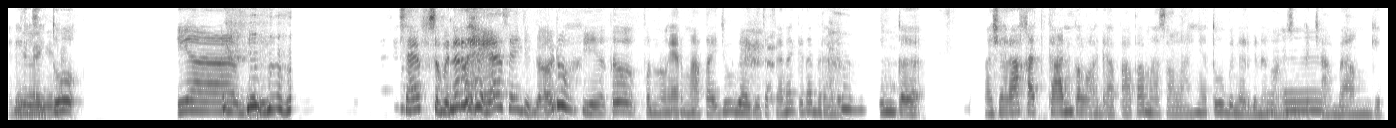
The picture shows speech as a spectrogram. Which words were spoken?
Nah, dari gila, situ, iya jadi saya sebenarnya ya saya juga, aduh, ya itu penuh air mata juga gitu. Karena kita berhadapan ke masyarakat kan kalau ada apa-apa masalahnya tuh benar-benar langsung ke cabang gitu.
